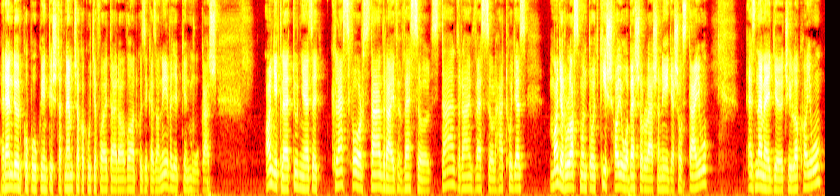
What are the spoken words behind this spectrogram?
rendőrkopóként is, tehát nem csak a kutyafajtára vonatkozik ez a név, egyébként mókás. Annyit lehet tudni, ez egy Class 4 Star Drive Vessel. Star Drive Vessel, hát hogy ez magyarul azt mondta, hogy kis hajó a besorolása négyes osztályú. Ez nem egy csillaghajó,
